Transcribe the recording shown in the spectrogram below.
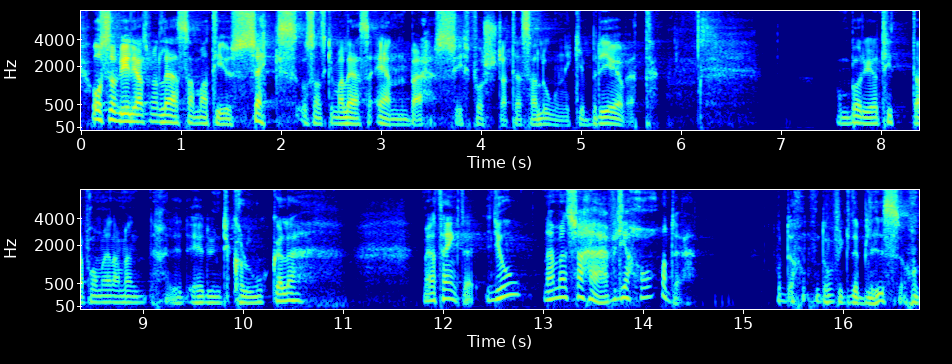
Och så vill jag läsa Matteus 6 och sen ska man läsa en vers i första Thessalonikerbrevet. Hon börjar titta på mig, men är du inte klok eller? Men jag tänkte, jo, nej men så här vill jag ha det. Och då, då fick det bli så.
